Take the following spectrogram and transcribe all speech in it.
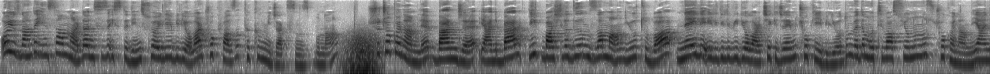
O yüzden de insanlar da hani size istediğini söyleyebiliyorlar. Çok fazla takılmayacaksınız buna. Şu çok önemli bence. Yani ben ilk başladığım zaman YouTube'a neyle ilgili videolar çekeceğimi çok iyi biliyordum ve de motivasyonunuz çok önemli. Yani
